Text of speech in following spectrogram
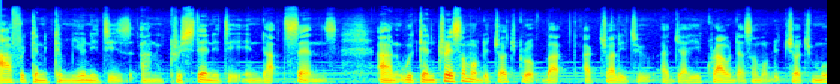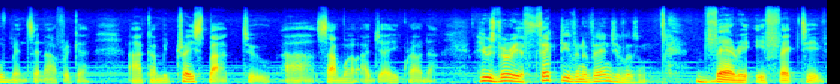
African communities and Christianity in that sense. And we can trace some of the church growth back actually to Ajayi Crowther. Some of the church movements in Africa uh, can be traced back to uh, Samuel Ajayi Crowther. He was very effective in evangelism. Very effective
